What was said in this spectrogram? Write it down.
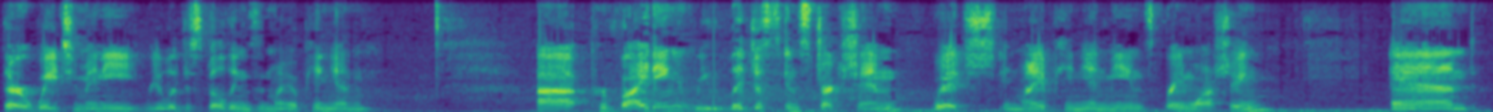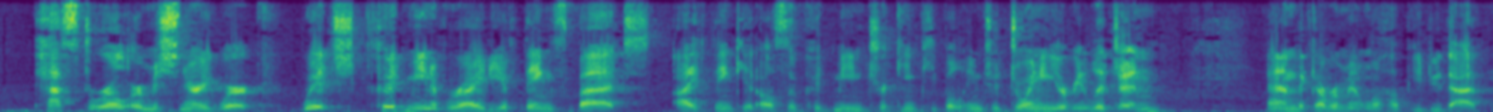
There are way too many religious buildings, in my opinion. Uh, providing religious instruction, which, in my opinion, means brainwashing, and pastoral or missionary work, which could mean a variety of things, but I think it also could mean tricking people into joining your religion, and the government will help you do that.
